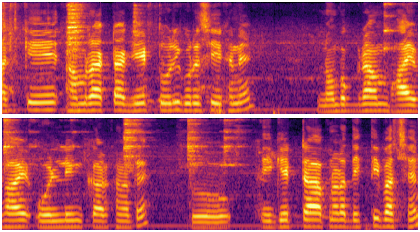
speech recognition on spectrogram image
আজকে আমরা একটা গেট তৈরি করেছি এখানে, নবগ্রাম ভাই ভাই ওয়েল্ডিং কারখানাতে। তো এই গেটটা আপনারা দেখতেই পাচ্ছেন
